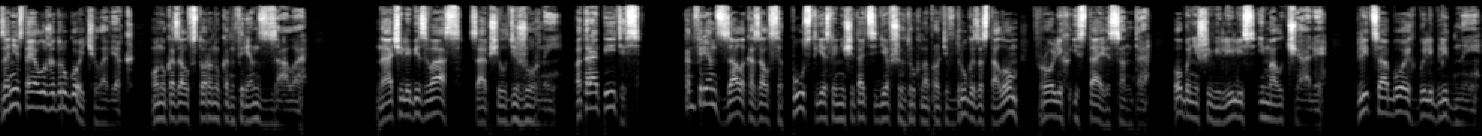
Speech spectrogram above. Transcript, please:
За ней стоял уже другой человек. Он указал в сторону конференц-зала. «Начали без вас», — сообщил дежурный. «Поторопитесь». Конференц-зал оказался пуст, если не считать сидевших друг напротив друга за столом Фролих и Стайвисонта. Оба не шевелились и молчали. Лица обоих были бледны.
